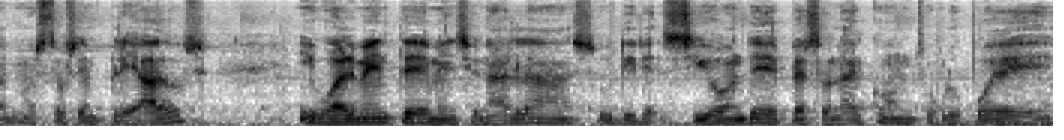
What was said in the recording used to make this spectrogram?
a nuestros empleados. Igualmente mencionar la subdirección de personal con su grupo del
